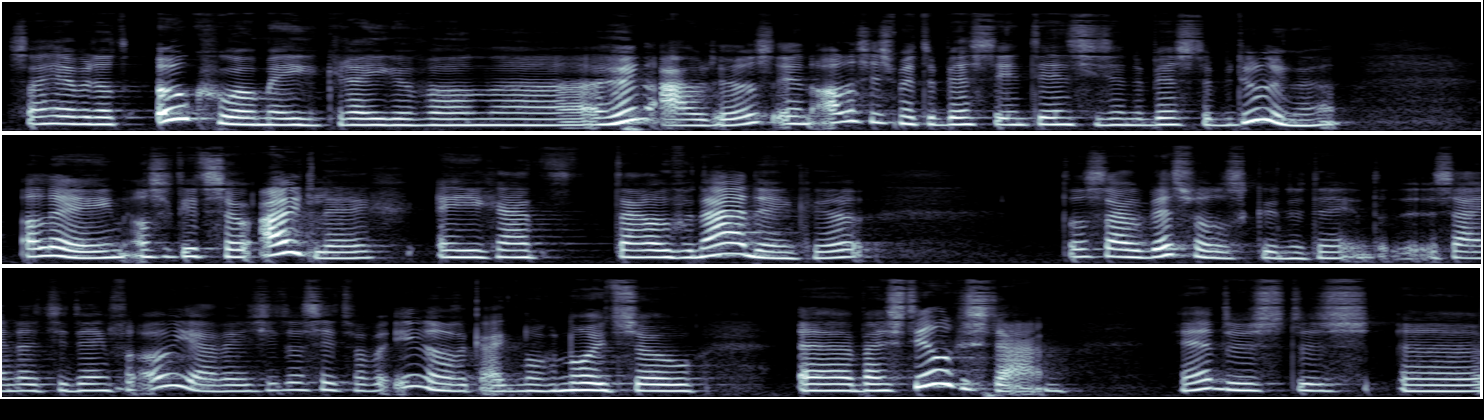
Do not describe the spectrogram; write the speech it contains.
zij hebben dat ook gewoon meegekregen van uh, hun ouders. En alles is met de beste intenties en de beste bedoelingen. Alleen als ik dit zo uitleg en je gaat daarover nadenken, dan zou het best wel eens kunnen zijn dat je denkt van, oh ja, weet je, daar zit wel in. Dat had ik eigenlijk nog nooit zo uh, bij stilgestaan. Dus dus uh,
